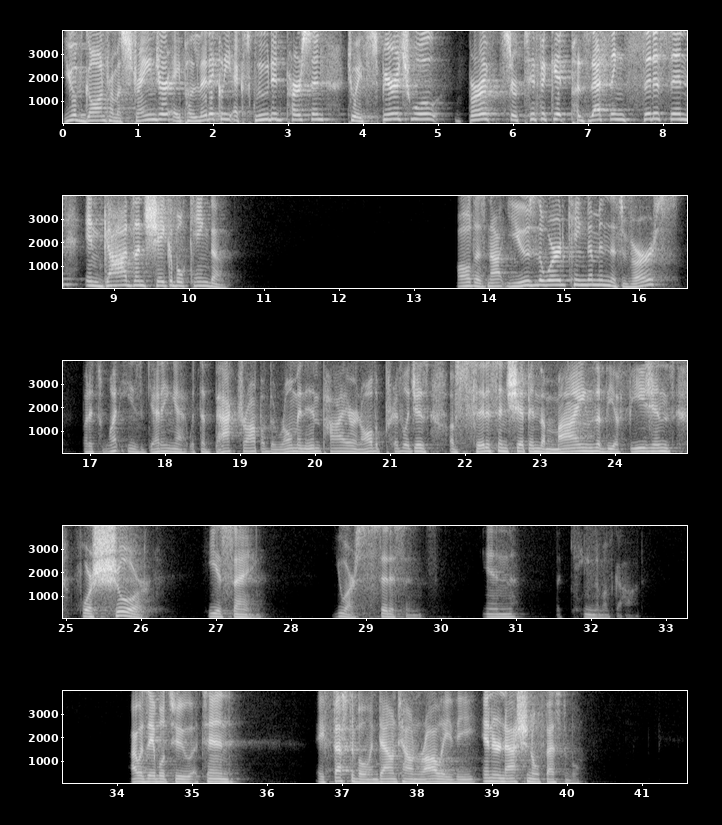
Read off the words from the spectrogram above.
you have gone from a stranger, a politically excluded person, to a spiritual birth certificate possessing citizen in God's unshakable kingdom. Paul does not use the word kingdom in this verse, but it's what he's getting at with the backdrop of the Roman Empire and all the privileges of citizenship in the minds of the Ephesians. For sure, he is saying, You are citizens in the kingdom of God. I was able to attend a festival in downtown Raleigh, the International Festival.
